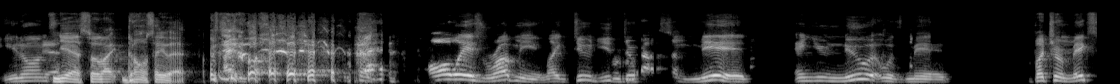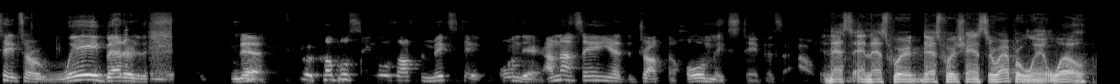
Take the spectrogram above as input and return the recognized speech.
You know what I'm Yeah. saying? Yeah, so like don't say that. That always rubbed me. Like, dude, you Mhm. threw out some mid and you knew it was mid, but your mixtapes are way better than this. yeah. threw a couple singles off the mixtape on there. I'm not saying you had to drop the whole mixtape as an album. and that's and that's where that's where Chance the Rapper went well.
